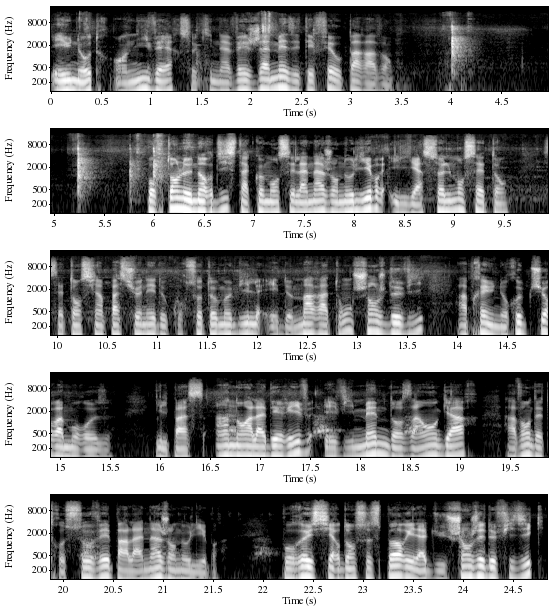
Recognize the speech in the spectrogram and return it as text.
et une autre en hiver, ce qui n'avait jamais été fait auparavant. Pourtant, le nordiste a commencé la nage en eau libre il y a seulement 7 ans. Cet ancien passionné de course automobile et de marathon change de vie après une rupture amoureuse. Il passe un an à la dérive et vit même dans un hangar avant d'être sauvé par la nage en eau libre. Pour réussir dans ce sport, il a dû changer de physique.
